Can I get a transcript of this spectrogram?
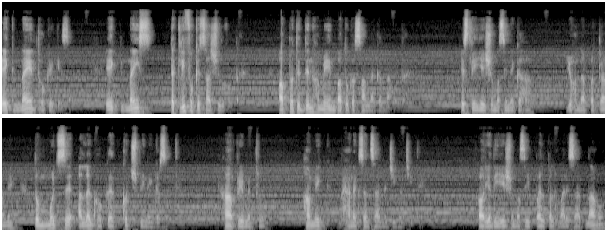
एक नए धोखे के साथ, एक नई तकलीफों के साथ शुरू होता है। और प्रतिदिन हमें इन बातों का सामना करना होता है। इसलिए यीशु मसीह ने कहा, योहन्ना पत्रा में, तुम मुझसे अलग होकर कुछ भी नहीं कर सकते। हाँ प्रिय मित्रों, हम एक भयानक संसार में जीवन जीते हैं। और यदि यीशु मसीह पल पल हमारे साथ ना हो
